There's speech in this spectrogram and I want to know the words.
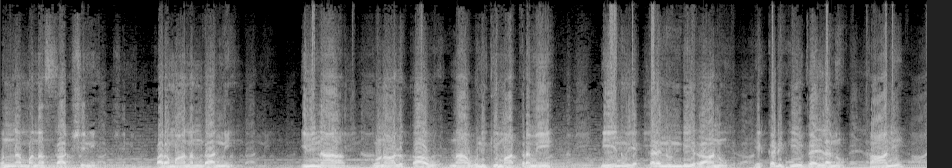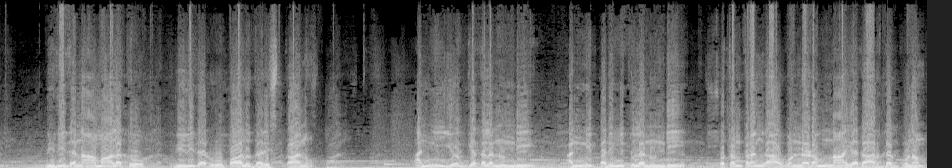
ఉన్న మనస్సాక్షిని పరమానందాన్ని. ఇవి నా గుణాలు కావు నా ఉనికి మాత్రమే. నేను ఎక్కడి నుండి రాను ఎక్కడికి వెళ్ళను కాని వివిధ నామాలతో వివిధ రూపాలు ధరిస్తాను. అన్ని యోగ్యతల నుండి అన్ని పరిమితుల నుండి స్వతంత్రంగా ఉండడం నా యథార్థ గుణం.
